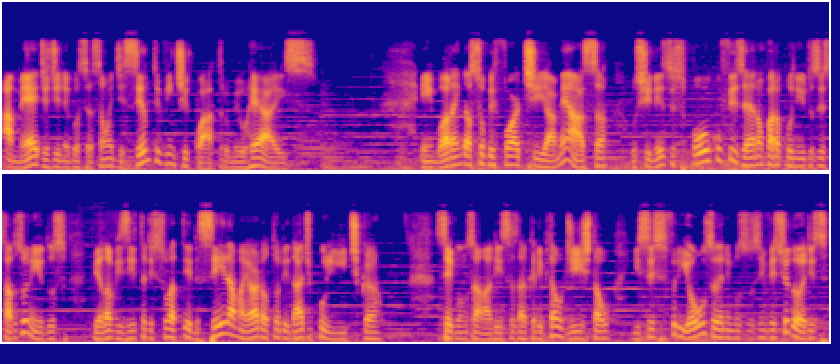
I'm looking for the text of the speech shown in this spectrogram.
a média de negociação é de 124 mil reais. Embora ainda sob forte ameaça, os chineses pouco fizeram para punir os Estados Unidos pela visita de sua terceira maior autoridade política. Segundo os analistas da Crypto Digital, isso esfriou os ânimos dos investidores,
